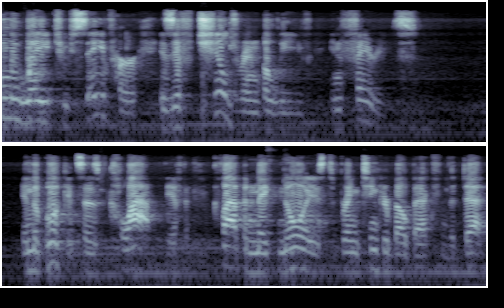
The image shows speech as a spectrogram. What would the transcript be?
only way to save her is if children believe in fairies. In the book, it says clap. They have to clap and make noise to bring Tinkerbell back from the dead.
